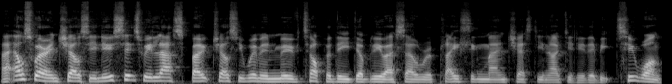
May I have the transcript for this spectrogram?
Uh, elsewhere in Chelsea news, since we last spoke, Chelsea women moved top of the WSL, replacing Manchester United, who they beat 2 1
